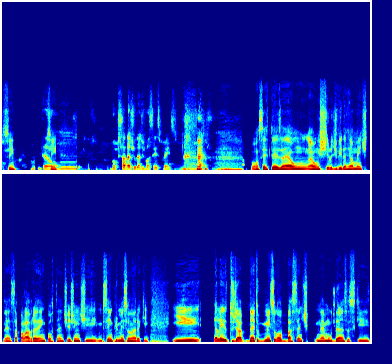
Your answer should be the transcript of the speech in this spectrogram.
Sim. Então, Sim. vou precisar da ajuda de vocês para isso. Com certeza, é um, é um estilo de vida, realmente. Né, essa palavra é importante a gente sempre mencionar aqui. E, Ale, tu já né, tu mencionou bastante né, mudanças que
